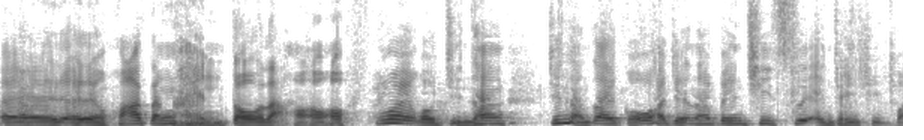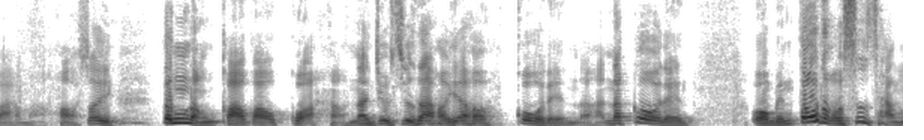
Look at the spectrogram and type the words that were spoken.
呃呃花灯很多了哈，因为我经常。经常在国华街那边去吃盐泉水吧嘛，哈，所以灯笼高高挂哈，那就知道要过年了。那过年，我们多头市场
